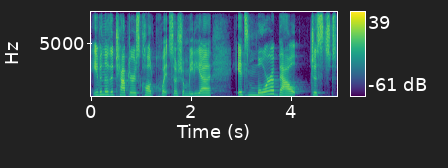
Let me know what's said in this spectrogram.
even though the chapter is called Quit Social Media, it's more about just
